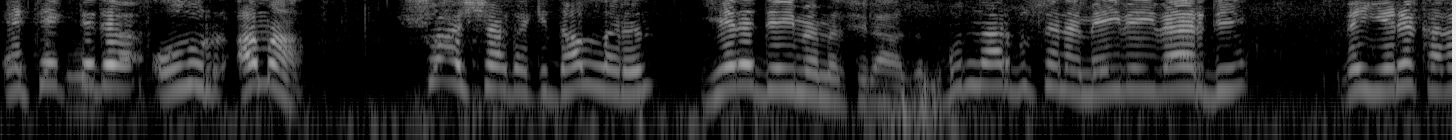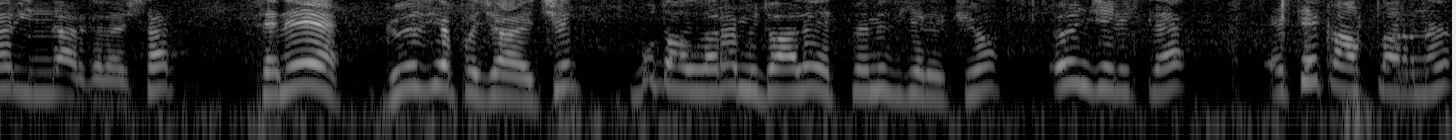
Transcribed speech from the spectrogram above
Etekte de olur ama şu aşağıdaki dalların yere değmemesi lazım. Bunlar bu sene meyveyi verdi ve yere kadar indi arkadaşlar. Seneye göz yapacağı için bu dallara müdahale etmemiz gerekiyor. Öncelikle etek altlarını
